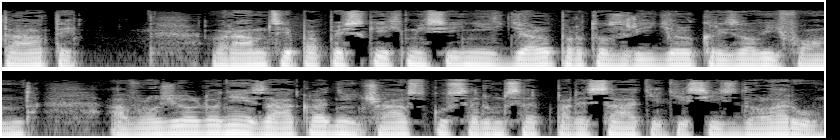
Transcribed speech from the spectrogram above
státy. V rámci papežských misijních děl proto zřídil krizový fond a vložil do něj základní částku 750 tisíc dolarů.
